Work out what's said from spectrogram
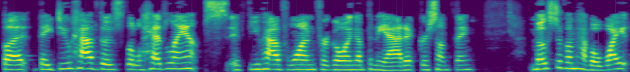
but they do have those little headlamps. If you have one for going up in the attic or something, most of them have a white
